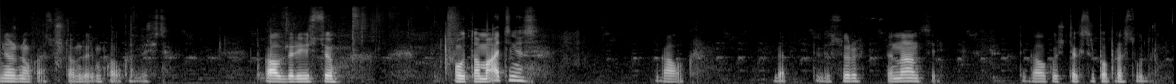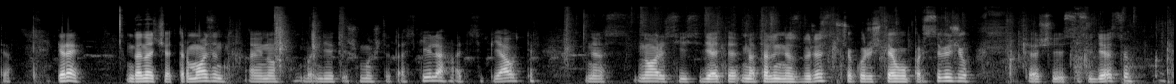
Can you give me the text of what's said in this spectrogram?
nežinau, ką su šitom durim kol kas daryti. Gal darysiu automatinės, gal, bet visur finansai. Tai gal užteks ir paprastų durų. Tai. Gerai, gana čia termozint, einu bandyti išmušti tą skylę, atsipjauti, nes norisi įsidėti metalinės duris, čia kur iš tėvų parsivežiau, tai aš jį įsidėsiu. Kad...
